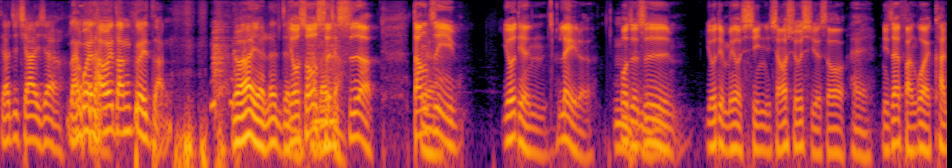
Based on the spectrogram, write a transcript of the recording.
要去掐一下，难怪他会当队长。有他也很认真。有时候坦白讲省思啊，当自己有点累了，嗯或者是有点没有心，想要休息的时候，哎，你再反过来看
